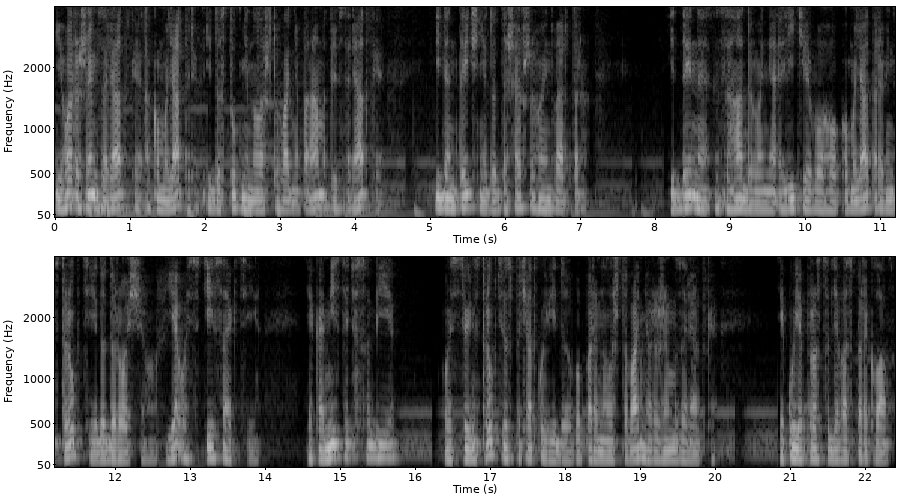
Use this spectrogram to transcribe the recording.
Його режим зарядки акумуляторів і доступні налаштування параметрів зарядки ідентичні до дешевшого інвертора. Єдине згадування літієвого акумулятора в інструкції до дорожчого є ось в цій секції, яка містить в собі ось цю інструкцію з початку відео по переналаштуванню режиму зарядки, яку я просто для вас переклав.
